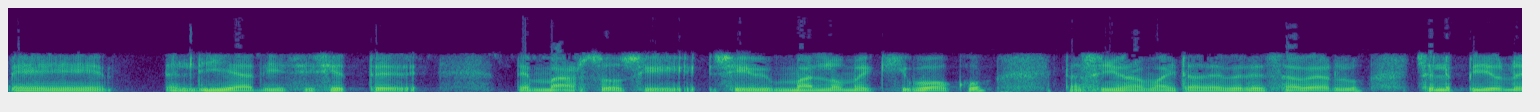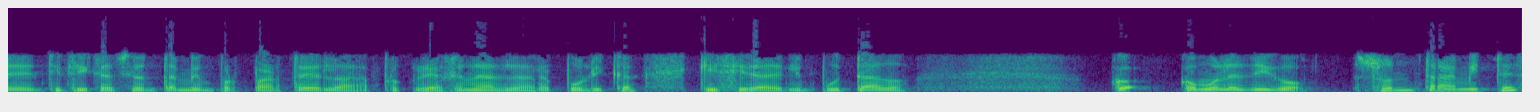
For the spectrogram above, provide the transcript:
Eh, el día 17 de marzo, si, si mal no me equivoco, la señora Mayra debe de saberlo, se le pidió una identificación también por parte de la Procuraduría General de la República que hiciera del imputado. Co como les digo, son trámites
